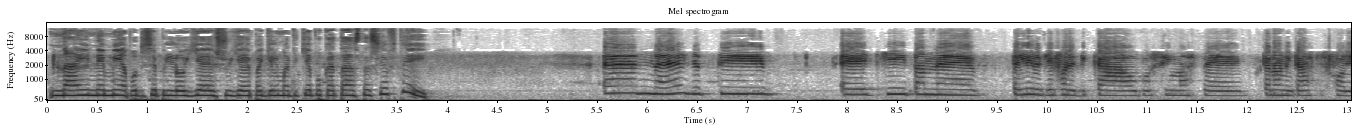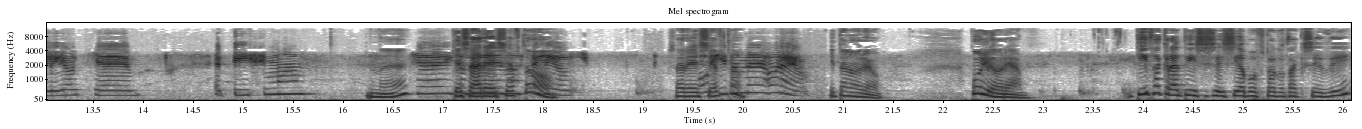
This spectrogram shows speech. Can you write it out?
να είναι μία από τις επιλογές σου για επαγγελματική αποκατάσταση αυτή; Ε, ναι, γιατί ε, εκεί ήταν ε, τελείως διαφορετικά όπως είμαστε κανονικά στο σχολείο και επίσημα. Ναι. Και, Και σ' ήταν αρέσει ένας αυτό; τελείως- Σ' αρέσει Όχι, αυτό; ήταν ωραίο. Ήταν ωραίο. Πολύ ωραία. Τι θα κρατήσεις εσύ από αυτό το ταξίδι;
